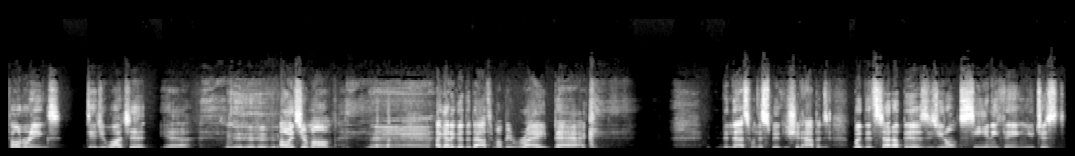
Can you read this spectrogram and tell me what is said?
Phone rings. Did you watch it? Yeah. oh, it's your mom. Nah. I gotta go to the bathroom. I'll be right back. then that's when the spooky shit happens. But the setup is, is you don't see anything. You just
